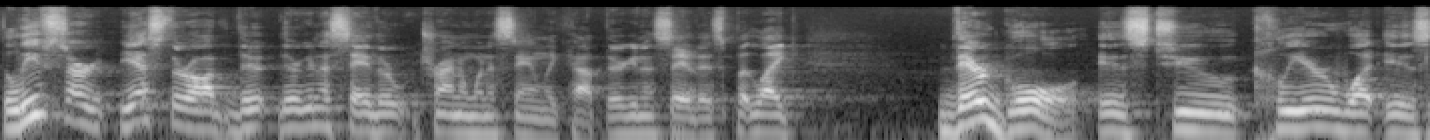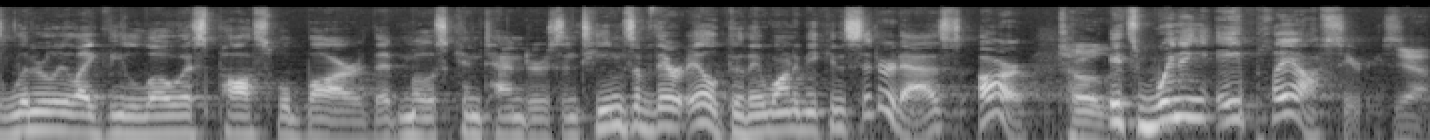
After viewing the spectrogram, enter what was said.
the Leafs are yes, they're off, they're, they're going to say they're trying to win a Stanley Cup. They're going to say this, but like their goal is to clear what is literally like the lowest possible bar that most contenders and teams of their ilk do they want to be considered as are. Totally. It's winning a playoff series. Yeah.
